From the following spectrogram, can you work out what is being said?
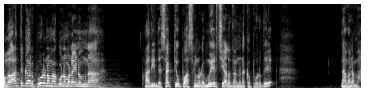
உங்க ஆத்துக்கார் பூரணமா குணமடையணும்னா அது இந்த சக்தி உபாசகனோட முயற்சியால தான் நடக்க போறது. நான் வரேம்மா.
